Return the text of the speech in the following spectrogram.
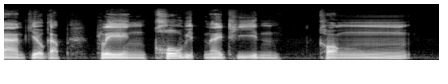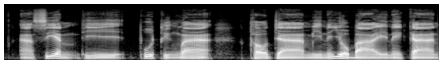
การเกี่ยวกับเพลงโควิด -19 ของอาเซียนที่พูดถึงว่าเขาจะมีนโยบายในการ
